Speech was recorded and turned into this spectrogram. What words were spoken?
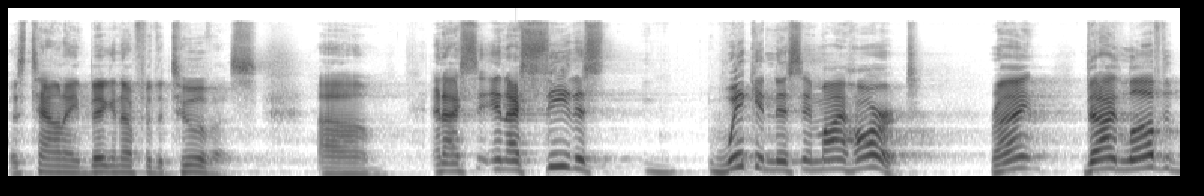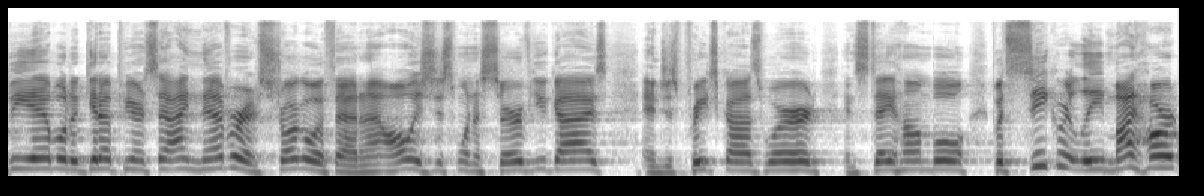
This town ain't big enough for the two of us. Um, and I see, and I see this wickedness in my heart, right? That I'd love to be able to get up here and say, I never struggle with that. And I always just want to serve you guys and just preach God's word and stay humble. But secretly, my heart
